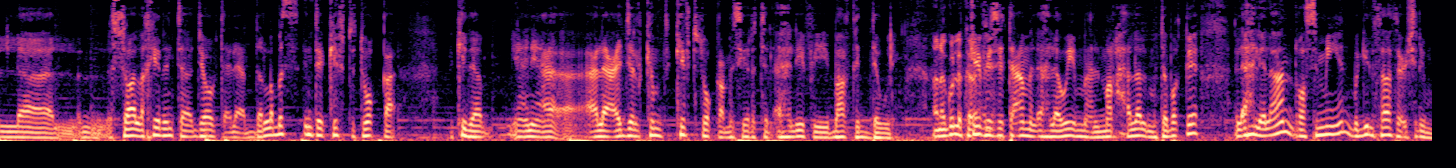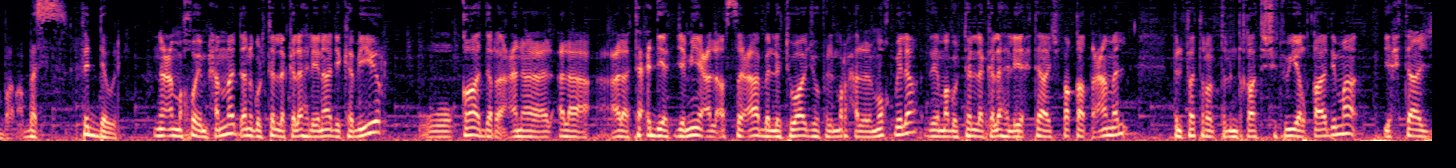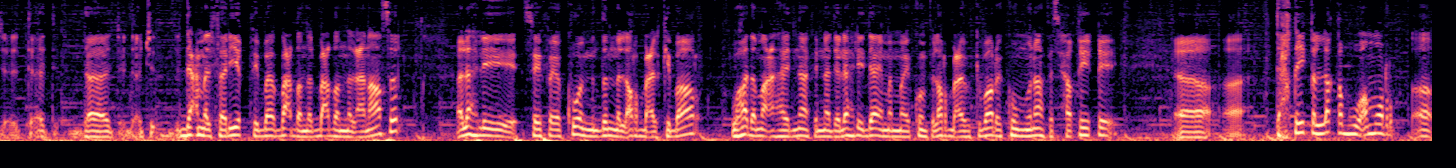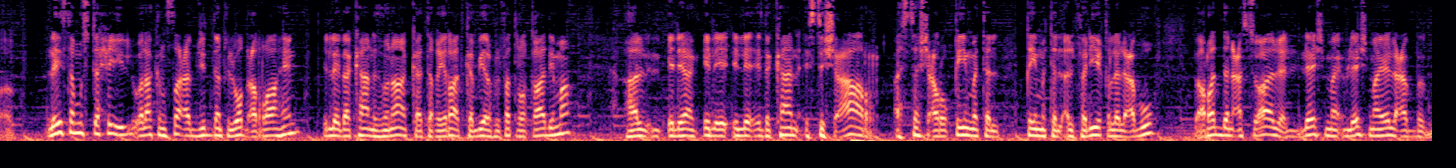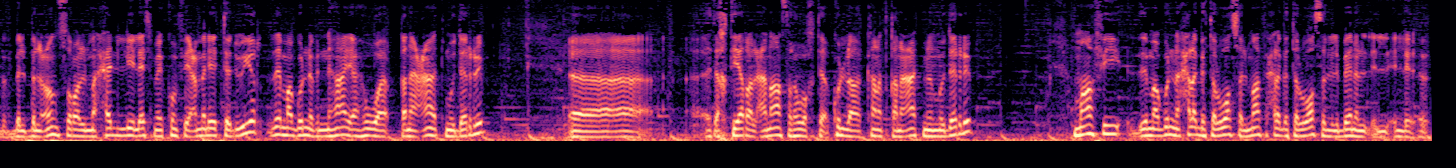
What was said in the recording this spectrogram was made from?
السؤال الأخير أنت جاوبت عليه عبد الله بس أنت كيف تتوقع كذا يعني على عجل كم كيف تتوقع مسيرة الأهلي في باقي الدوري؟ أنا أقول لك كيف سيتعامل الاهلاويين مع المرحلة المتبقية؟ الأهلي الآن رسميا بقي له 23 مباراة بس في الدوري. نعم أخوي محمد أنا قلت لك الأهلي نادي كبير وقادر على على على تعدية جميع الصعاب اللي تواجهه في المرحلة المقبلة. زي ما قلت لك الأهلي يحتاج فقط عمل في الفترة الانتقالات الشتوية القادمة يحتاج دعم الفريق في بعض بعض من العناصر. الأهلي سوف يكون من ضمن الأربعة الكبار وهذا ما عهدناه في النادي الأهلي. دائما ما يكون في الأربعة الكبار يكون منافس حقيقي. آه، آه، تحقيق اللقب هو أمر آه، ليس مستحيل ولكن صعب جدا في الوضع الراهن إلا إذا كانت هناك تغييرات كبيرة في الفترة القادمة. هل إذا كان استشعار استشعروا قيمة قيمة الفريق اللي لعبوه. ردا على السؤال ليش ما ليش ما يلعب بالعنصر المحلي؟ ليش ما يكون في عملية تدوير؟ زي ما قلنا في النهاية هو قناعات مدرب. آه اختيار العناصر هو كلها كانت قناعات من المدرب. ما في زي ما قلنا حلقة الوصل ما في حلقة الوصل اللي بين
